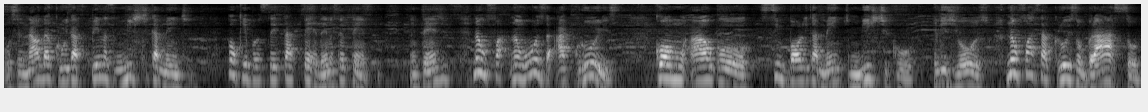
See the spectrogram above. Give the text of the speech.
o sinal da cruz apenas misticamente, porque você está perdendo seu tempo. Entende? Não, não usa a cruz como algo simbolicamente místico, religioso. Não faça a cruz no braço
